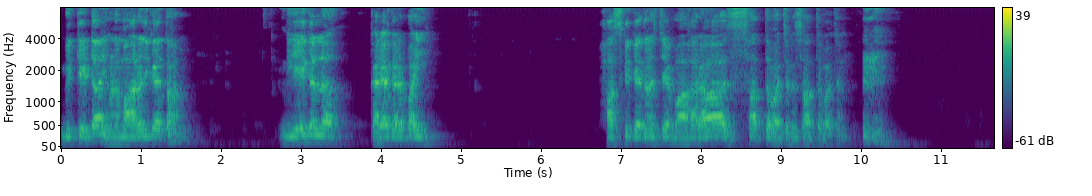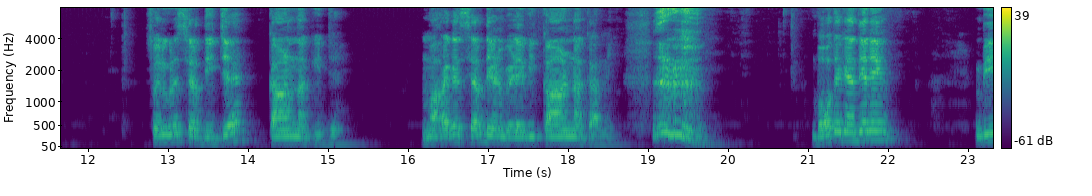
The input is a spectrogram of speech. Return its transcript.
ਵੀ ਟੇਢਾ ਨਹੀਂ ਹੋਣਾ, ਮਹਾਰਾਜ ਕਹਿੰਦਾ ਵੀ ਇਹ ਗੱਲ ਕਰਿਆ ਕਰ ਭਾਈ। ਹੱਸ ਕੇ ਕਹਿ ਦੇਣਾ ਚਾਹੇ ਮਹਾਰਾਜ, ਸਤ ਵਚਨ ਸਤ ਵਚਨ। ਸੋ ਇਹਨੂੰ ਕਹਿੰਦੇ ਸਿਰ ਦੀਜੈ, ਕਾਣ ਨਾ ਕੀਜੈ। ਮਹਾਰਾਜ ਸਿਰ ਦੇਣ ਵੇਲੇ ਵੀ ਕਾਣ ਨਾ ਕਰਨੀ। ਬਹੁਤੇ ਕਹਿੰਦੇ ਨੇ ਵੀ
